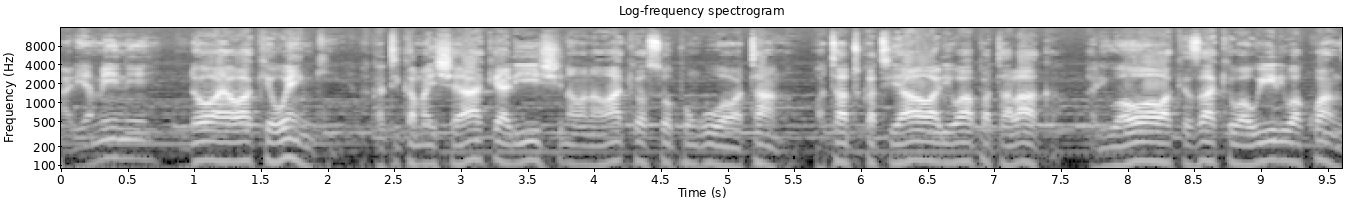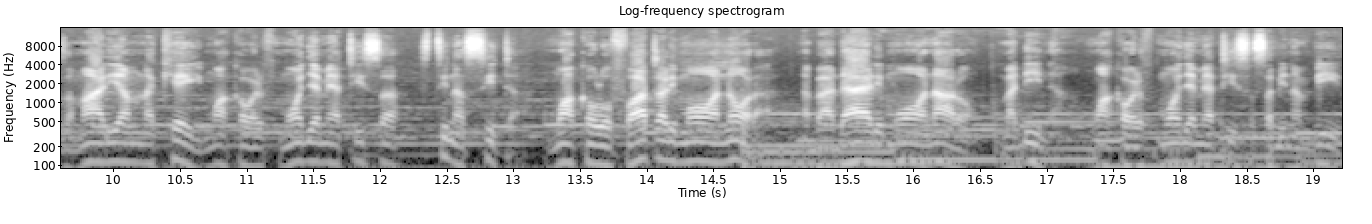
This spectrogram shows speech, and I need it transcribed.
aliamini ndoa ya wake wengi na katika maisha yake aliishi na wanawake wasiopungua watano. Watatu kati yao aliwapa talaka. Aliwaoa wake zake wawili wa kwanza Mariam na Kay mwaka wa 1966. Mwaka uliofuata alimwoa Nora baadaye alimwoa Naro Madina mwaka wa 1972.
